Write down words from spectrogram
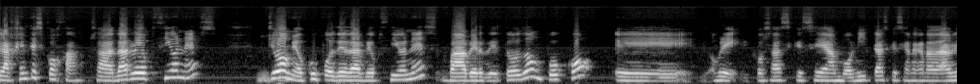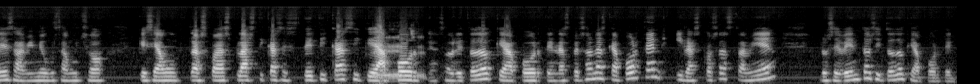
la gente escoja, o sea, darle opciones. Yo me ocupo de darle opciones, va a haber de todo un poco, eh, hombre, cosas que sean bonitas, que sean agradables, a mí me gusta mucho que sean otras cosas plásticas, estéticas y que aporten, sobre todo que aporten, las personas que aporten y las cosas también los eventos y todo que aporten.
